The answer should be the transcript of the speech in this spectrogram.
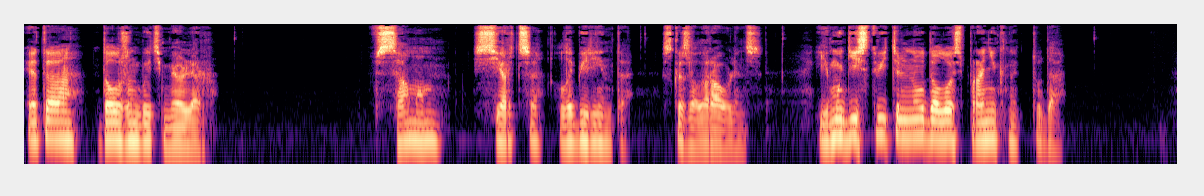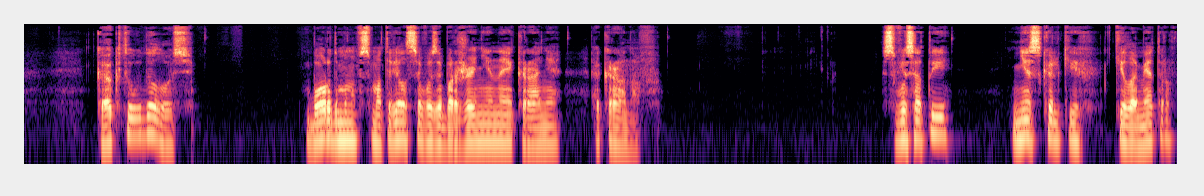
Это должен быть Мюллер». «В самом сердце лабиринта», — сказал Раулинс. «Ему действительно удалось проникнуть туда». «Как-то удалось». Бордман всмотрелся в изображение на экране экранов. С высоты нескольких километров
